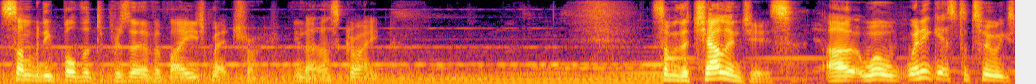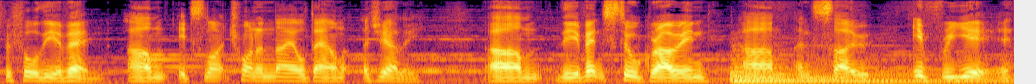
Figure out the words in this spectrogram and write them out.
somebody bothered to preserve a beige Metro. You know, that's great. Some of the challenges. Uh, well, when it gets to two weeks before the event, um, it's like trying to nail down a jelly. Um, the event's still growing, um, and so every year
